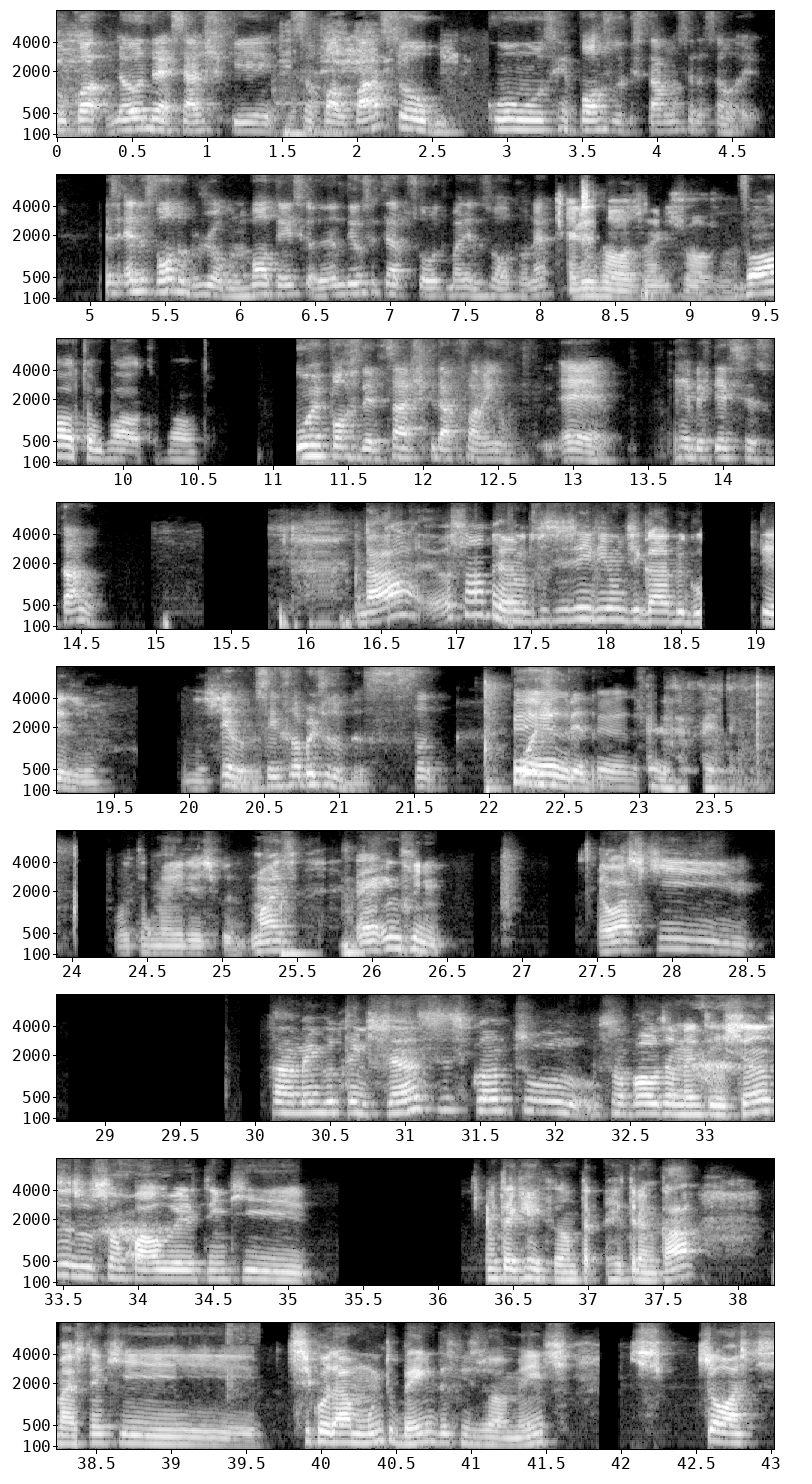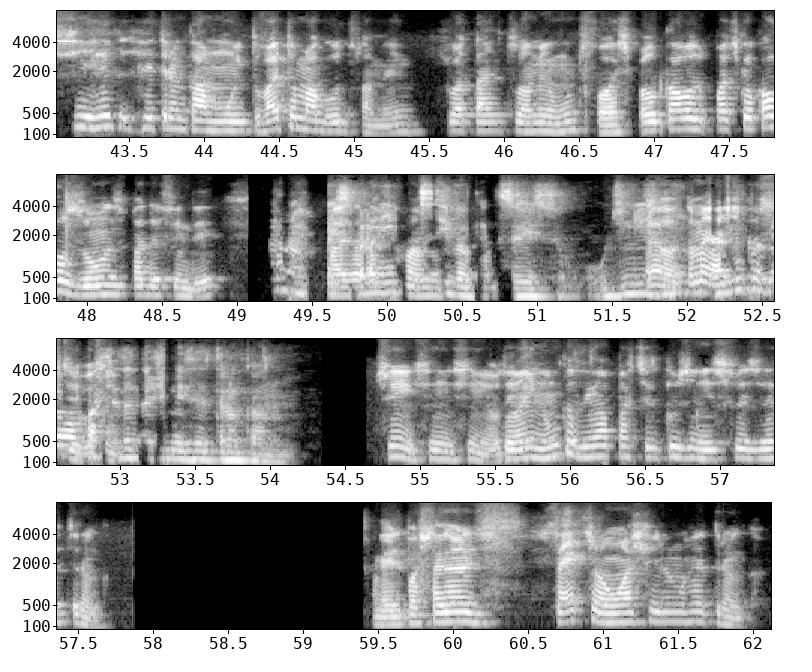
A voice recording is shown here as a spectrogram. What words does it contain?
O André, você acha que o São Paulo passa ou com os reforços que estavam na seleção? Eles, eles voltam pro jogo, não voltam? Isso que eu não tenho certeza absoluta, mas eles voltam, né? Eles voltam, eles voltam. Voltam, voltam, voltam. O reforço deles, você acha que dá pro Flamengo é, reverter esse resultado? Dá, eu só uma pergunta, vocês iriam de Gabigol e Pedro? Pedro, sem sombra de dúvidas. São- Hoje, Pedro, Pedro. Pedro. Pedro, Pedro. Eu também iria de Pedro. Mas, é, enfim, eu acho que o Flamengo tem chances, quanto o São Paulo também tem chances. O São Paulo ele tem que ele tem que retrancar, mas tem que se cuidar muito bem defensivamente. Que eu acho que se re- retrancar muito, vai tomar gol do Flamengo. Que o ataque do Flamengo é muito forte. Pode colocar, pode colocar os 11 para defender. Mas pra mim é impossível acontecer isso. O Diniz É, eu também acho nunca viu uma partida do Diniz retrancando. Sim, sim, sim. Eu também nunca vi uma partida que o Diniz fez retranca. Ele pode estar ganhando de 7x1, acho que ele não retranca.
